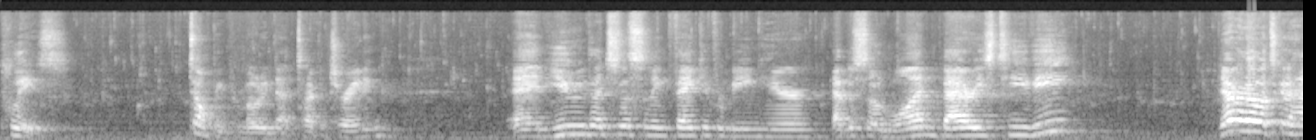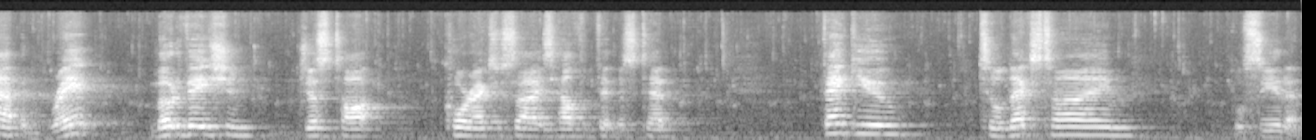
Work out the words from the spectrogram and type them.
Please, don't be promoting that type of training. And you that's listening, thank you for being here. Episode one, Barry's TV. Never know what's going to happen. Rant, motivation, just talk, core exercise, health and fitness tip. Thank you. Till next time, we'll see you then.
